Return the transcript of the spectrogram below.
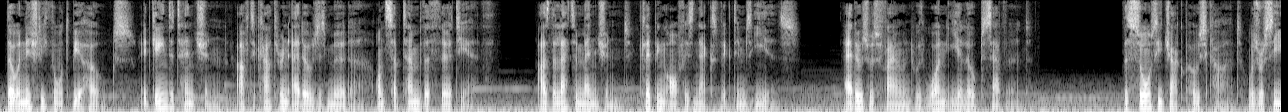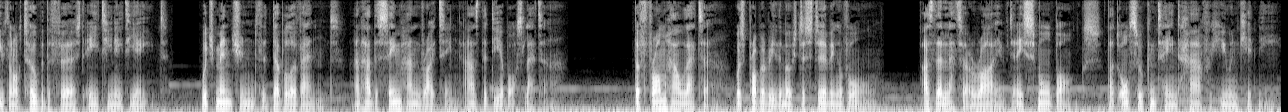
Though initially thought to be a hoax, it gained attention after Catherine Eddowes' murder on September the 30th, as the letter mentioned, clipping off his next victim's ears. Eddowes was found with one earlobe severed. The Saucy Jack postcard was received on October the 1st, 1888, which mentioned the double event and had the same handwriting as the Dear Boss letter. The From Hell letter was probably the most disturbing of all, as the letter arrived in a small box that also contained half a human kidney.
